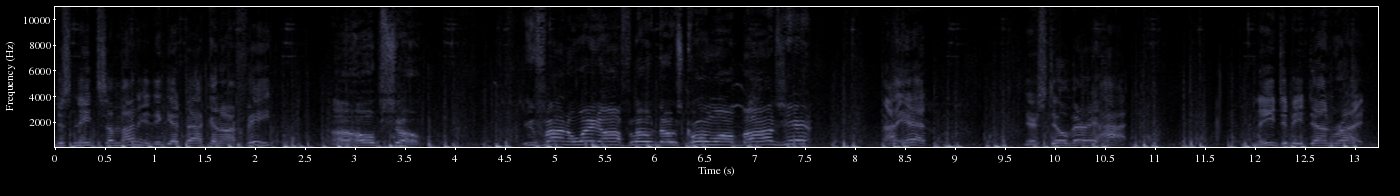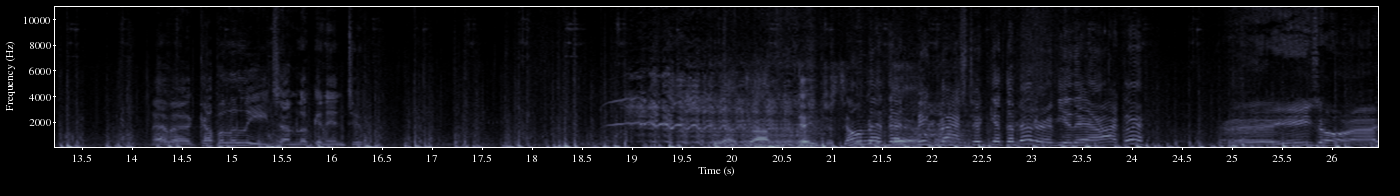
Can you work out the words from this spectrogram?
Just need some money to get back on our feet. I hope so. You found a way to offload those Cornwall bonds yet? Not yet. They're still very hot. Need to be done right. I have a couple of leads I'm looking into. We gotta drive today just to Don't let that bear. big bastard get the better of you there, Arthur. Hey, he's all right.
